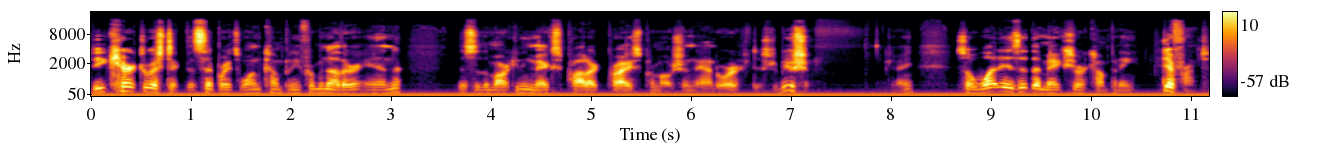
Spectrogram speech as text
The characteristic that separates one company from another in this is the marketing mix, product, price, promotion, and or distribution. Okay, so what is it that makes your company different?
